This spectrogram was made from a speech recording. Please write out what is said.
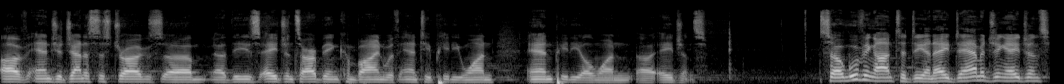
of angiogenesis drugs. Um, uh, these agents are being combined with anti PD 1 and PD 1 uh, agents. So, moving on to DNA damaging agents,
